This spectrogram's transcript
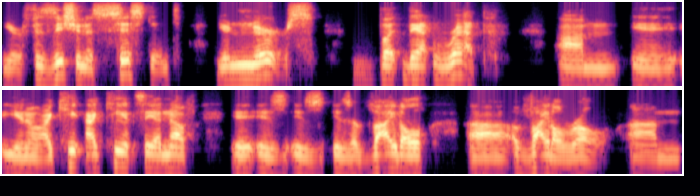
your physician assistant, your nurse, but that rep, um, eh, you know, I can't I can't say enough is is is a vital uh, a vital role. Um,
